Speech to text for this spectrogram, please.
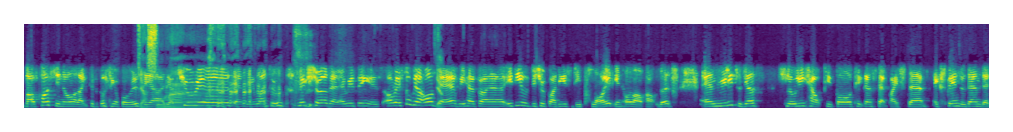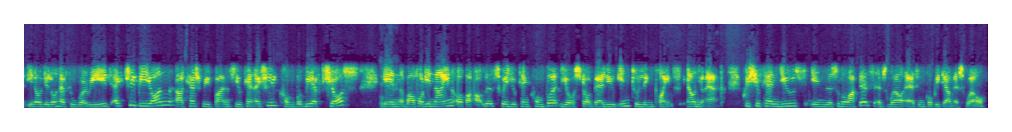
But of course, you know, like typical Singaporeans, they are they're curious and they want to make sure that everything is all right. So we are all Yeah. there. We have uh, 80 digital buddies deployed in all our outlets, and really to just slowly help people take them step by step, explain to them that, you know, they don't have to worry. Actually, beyond uh, cash refunds, you can actually convert. We have kiosks Okay. in about 49 of our outlets where you can convert your stored value into link points on your app, which you can use in the supermarkets as well as in Kopitiam as well.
